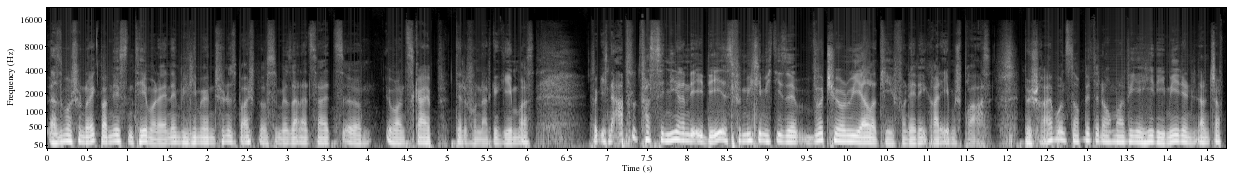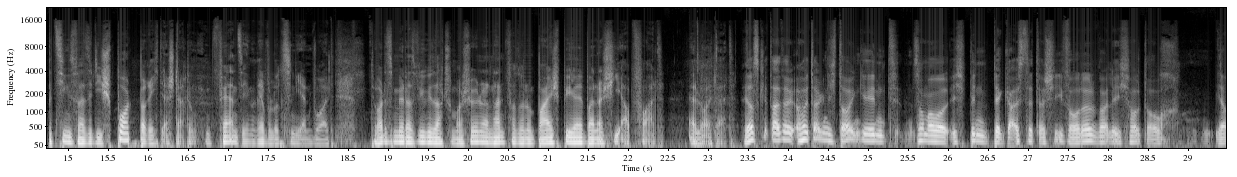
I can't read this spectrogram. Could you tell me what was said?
Da sind wir schon direkt beim nächsten Thema. Da erinnere ich mich ein schönes Beispiel, was du mir seinerzeit äh, über ein Skype-Telefonat gegeben hast. Wirklich eine absolut faszinierende Idee ist für mich nämlich diese Virtual Reality, von der du gerade eben sprachst. Beschreibe uns doch bitte nochmal, wie ihr hier die Medienlandschaft bzw. die Sportberichterstattung im Fernsehen revolutionieren wollt. Du hattest mir das, wie gesagt, schon mal schön anhand von so einem Beispiel bei einer Skiabfahrt erläutert. Ja, es geht heute eigentlich dahingehend, sagen wir mal, ich bin begeisterter Skifahrer, weil ich halt auch ja,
